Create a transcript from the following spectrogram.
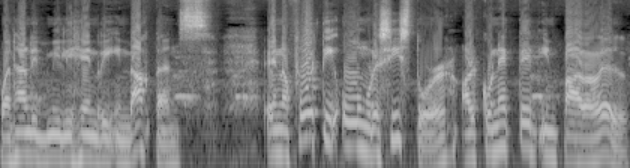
100 millihenry inductance, and a 40 ohm resistor are connected in parallel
